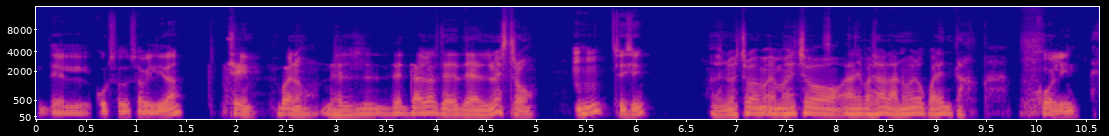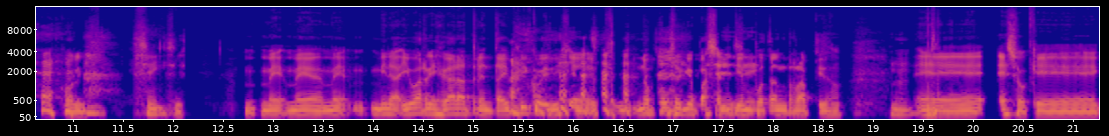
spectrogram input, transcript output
del curso de usabilidad. Sí, bueno, del, del nuestro. sí, sí. El nuestro hemos hecho el año pasado la número 40. Jolín, jolín. sí. Me, me, mira, iba a arriesgar a treinta y pico y dije, no puede ser que pase el tiempo tan rápido. Mm. Eh, eso, que,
